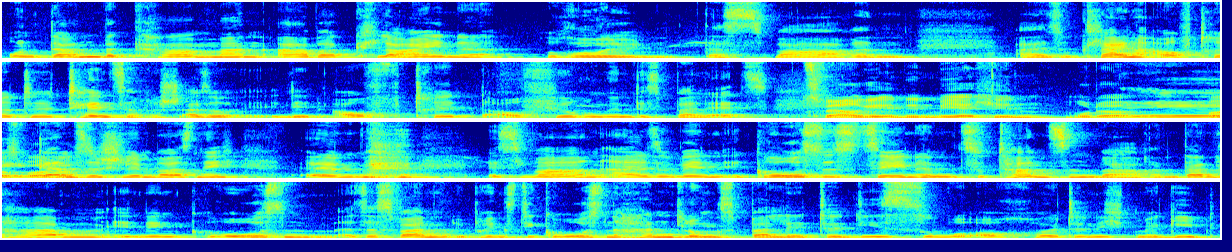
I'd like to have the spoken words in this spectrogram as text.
Und dann bekam man aber kleine Rollen. Das waren also kleine Auftritte, tänzerisch, also in den Auftritt, Aufführungen des Balletts. Zwerge in den Märchen oder äh, was war Ganz das? so schlimm war es nicht. Ähm, es waren also, wenn große Szenen zu tanzen waren, dann haben in den großen, das waren übrigens die großen Handlungsballette, die es so auch heute nicht mehr gibt.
